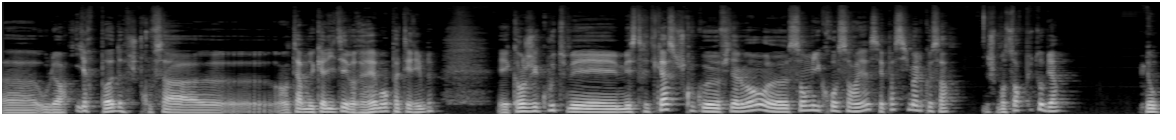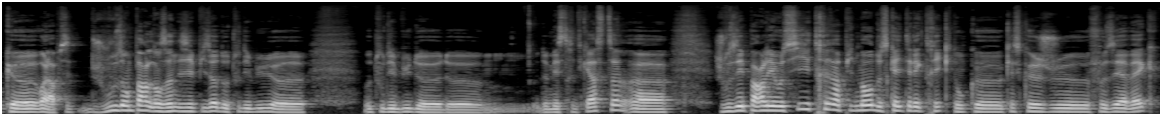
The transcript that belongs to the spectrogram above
euh, ou leur EarPod, je trouve ça, en termes de qualité, vraiment pas terrible. Et quand j'écoute mes, mes streetcasts, je trouve que finalement, sans micro, sans rien, c'est pas si mal que ça. Je m'en sors plutôt bien. Donc voilà, je vous en parle dans un des épisodes au tout début au tout début de, de, mes streetcasts. Euh, je vous ai parlé aussi très rapidement de Skype électrique. Donc, euh, qu'est-ce que je faisais avec,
